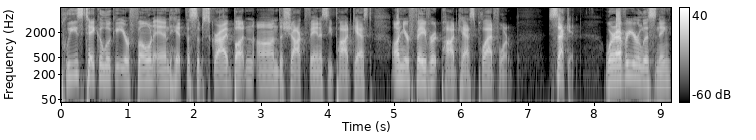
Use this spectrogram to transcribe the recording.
please take a look at your phone and hit the subscribe button on the Shock Fantasy podcast on your favorite podcast platform. Second, wherever you're listening,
